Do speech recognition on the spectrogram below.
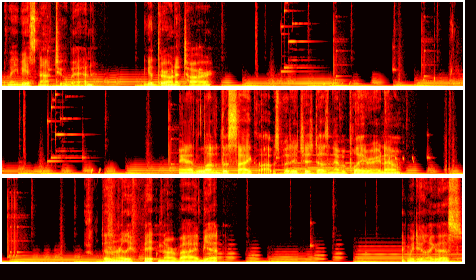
But maybe it's not too bad. We could throw in a tar. I mean, I'd love the Cyclops, but it just doesn't have a play right now. Doesn't really fit in our vibe yet. I think we do like this.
